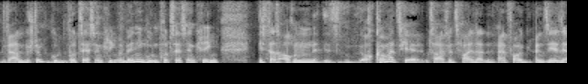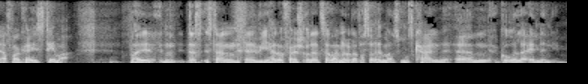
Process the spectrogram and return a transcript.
werden bestimmt einen guten Prozess hinkriegen und wenn die einen guten Prozess hinkriegen, ist das auch ein, auch kommerziell im Zweifelsfall dann ein, ein sehr, sehr erfolgreiches Thema. Weil das ist dann äh, wie HelloFresh oder Zalando oder was auch immer. Es muss kein ähm, Gorilla-Ende nehmen.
